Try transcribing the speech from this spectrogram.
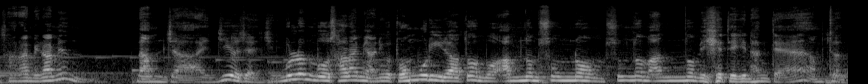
사람이라면 남자인지 여자인지 물론 뭐 사람이 아니고 동물이라도 뭐 암놈, 숭놈, 숭놈, 암놈 이게 되긴 한데 아무튼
